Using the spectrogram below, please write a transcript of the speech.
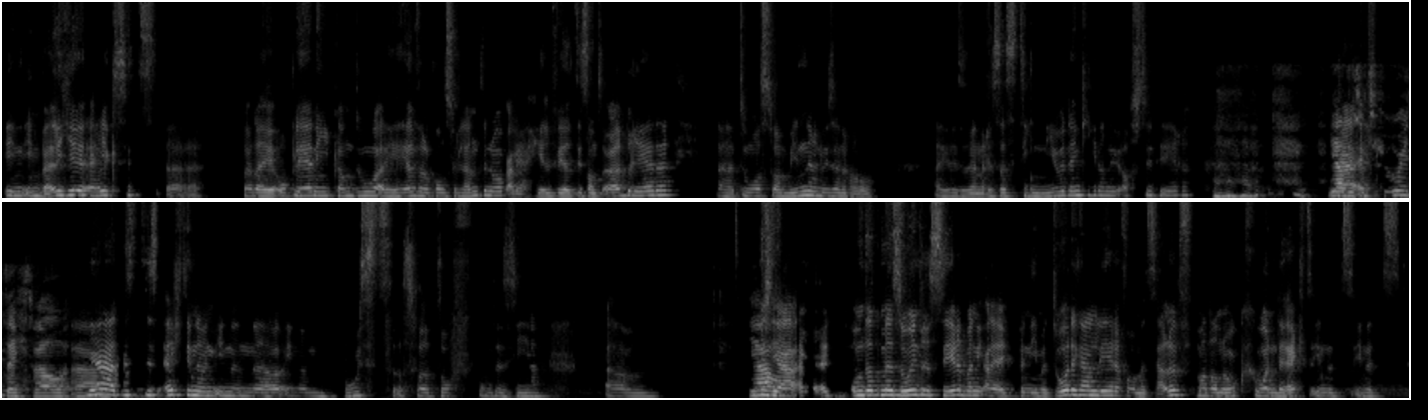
in, in België eigenlijk zit. Uh, waar dat je opleidingen kan doen. Allee, heel veel consulenten ook. Allee, heel veel, het is aan het uitbreiden. Uh, toen was het wat minder. Nu zijn er al er zijn er 16 nieuwe, denk ik, dat nu afstuderen. ja, dus het groeit echt wel. Um... Ja, het is, het is, echt in een, in, een, uh, in een boost. Dat is wel tof om te zien. Um, ja, dus ja, omdat het me zo interesseert, ben ik, allee, ik ben die methode gaan leren voor mezelf, maar dan ook gewoon direct in het, in het,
